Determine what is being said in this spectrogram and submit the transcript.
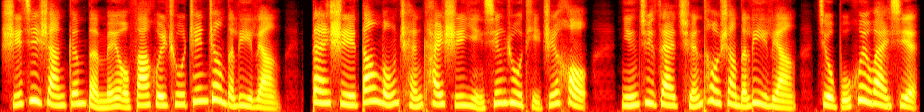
实际上根本没有发挥出真正的力量。但是当龙尘开始引星入体之后，凝聚在拳头上的力量就不会外泄。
